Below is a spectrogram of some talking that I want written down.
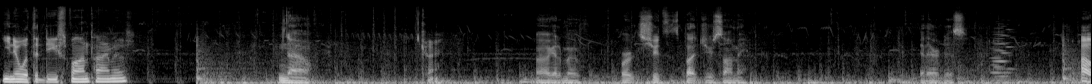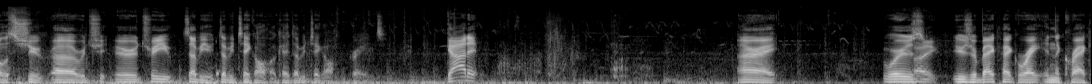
You know what the despawn time is? No. Okay. Oh, I gotta move. Or it shoots its butt juice on me. Okay, there it is. Oh, let's shoot. Uh, retreat, uh, retrieve. W. W take off. Okay, W take off. Great. Got it. All right. Where's right. use your backpack right in the crack?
